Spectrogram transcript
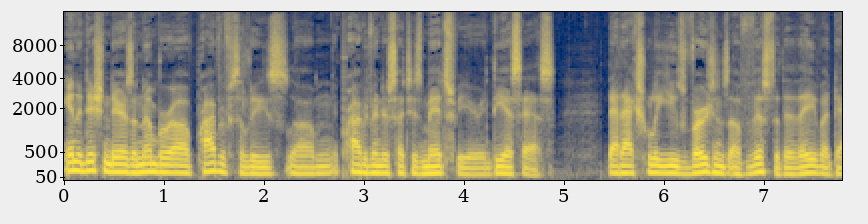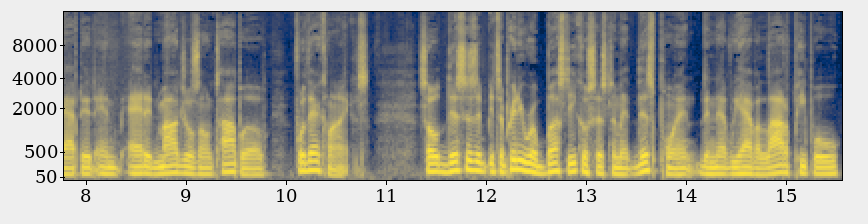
In addition, there's a number of private facilities, um, private vendors such as MedSphere and DSS, that actually use versions of Vista that they've adapted and added modules on top of for their clients. So this is a, it's a pretty robust ecosystem at this point. Then that we have a lot of people,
